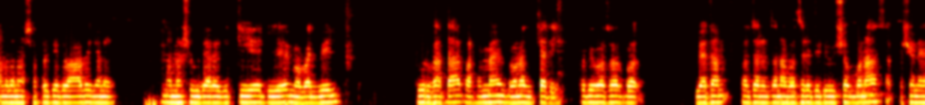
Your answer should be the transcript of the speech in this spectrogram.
আলোচনা সাপেক্ষে দেওয়া হবে এখানে অন্যান্য সুবিধা রয়েছে TA, DA, mobile bill, tour ভাতা পারফরমেন্স বোনাস ইত্যাদি। প্রতি বছর বেতন পর্যালোচনা বছরে দুটি উৎসব বোনাস আকর্ষণে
